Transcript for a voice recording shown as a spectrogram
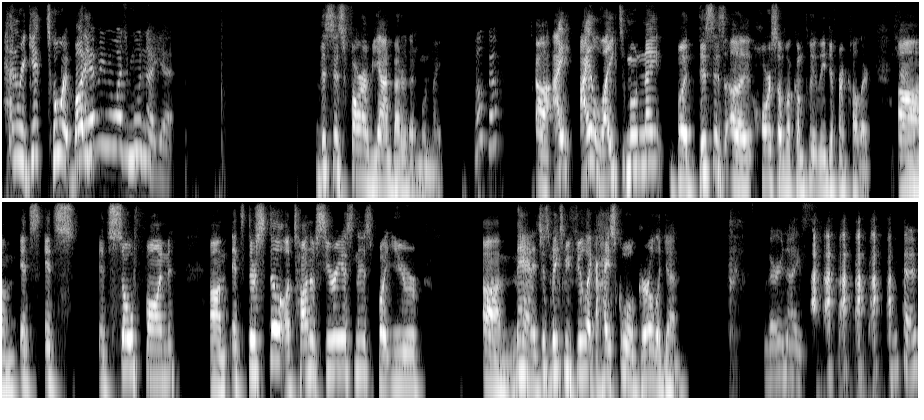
Henry, get to it, buddy. I haven't even watched Moon Knight yet. This is far and beyond better than Moon Knight. Okay. Uh, I I liked Moon Knight, but this is a horse of a completely different color. Sure. Um, it's it's it's so fun. Um, it's there's still a ton of seriousness, but you're, um, man, it just makes me feel like a high school girl again. Very nice. Okay,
